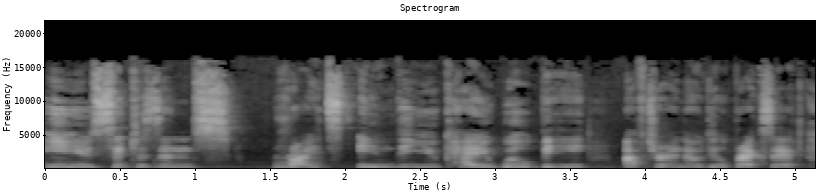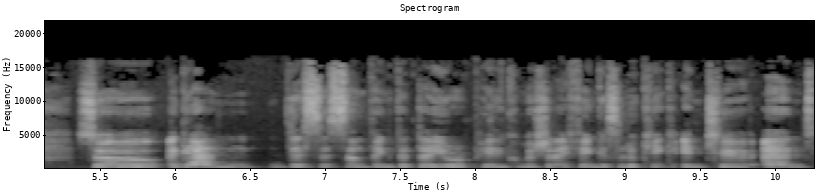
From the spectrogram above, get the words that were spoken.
EU citizens' rights in the UK will be after a no deal Brexit. So, again, this is something that the European Commission, I think, is looking into, and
